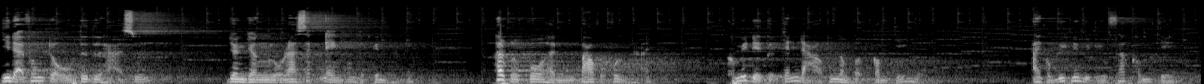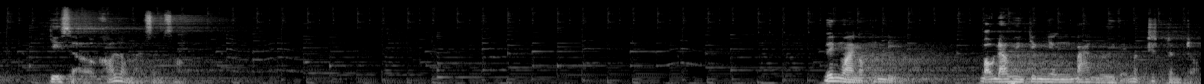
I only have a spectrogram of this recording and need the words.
Vì đại phong trụ từ từ hạ xuống dần dần lộ ra sắc đen trong thực kinh hết lực vô hình bao phủ phương hải. Không biết đệ tử chánh đạo phải ngầm vận công chế ngự ai cũng biết nếu bị yêu pháp khống chế, chỉ sợ khó lòng mà sống sót. Bên ngoài ngọc thanh điện bọn đạo huyền chân nhân ba người vẻ mặt rất trầm trọng.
